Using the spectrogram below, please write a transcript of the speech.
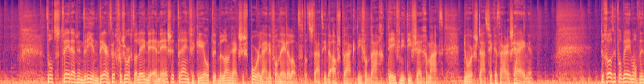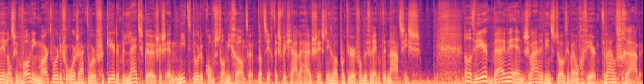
Tot 2033 verzorgt alleen de NS het treinverkeer op de belangrijkste spoorlijnen van Nederland. Dat staat in de afspraken die vandaag definitief zijn gemaakt door staatssecretaris Heijnen. De grote problemen op de Nederlandse woningmarkt worden veroorzaakt door verkeerde beleidskeuzes en niet door de komst van migranten. Dat zegt de speciale huisvestingrapporteur van de Verenigde Naties. Dan het weer, buien en zware windstoten bij ongeveer 12 graden.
